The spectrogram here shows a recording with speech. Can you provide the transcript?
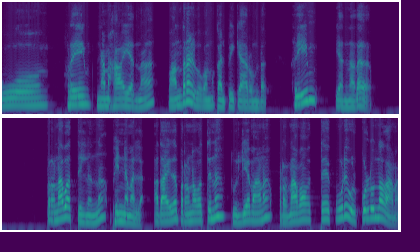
ഓം ഹ്രീം നമഹ എന്ന് മന്ത്രരൂപം കൽപ്പിക്കാറുണ്ട്. ഹ്രീം എന്നത് പ്രണവത്തിൽ നിന്ന് ഭിന്നമല്ല. അതായത് പ്രണവത്തിന് തുല്യമാണ് പ്രണവത്തെ കൂടി ഉൾക്കൊള്ളുന്നതാണ്.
